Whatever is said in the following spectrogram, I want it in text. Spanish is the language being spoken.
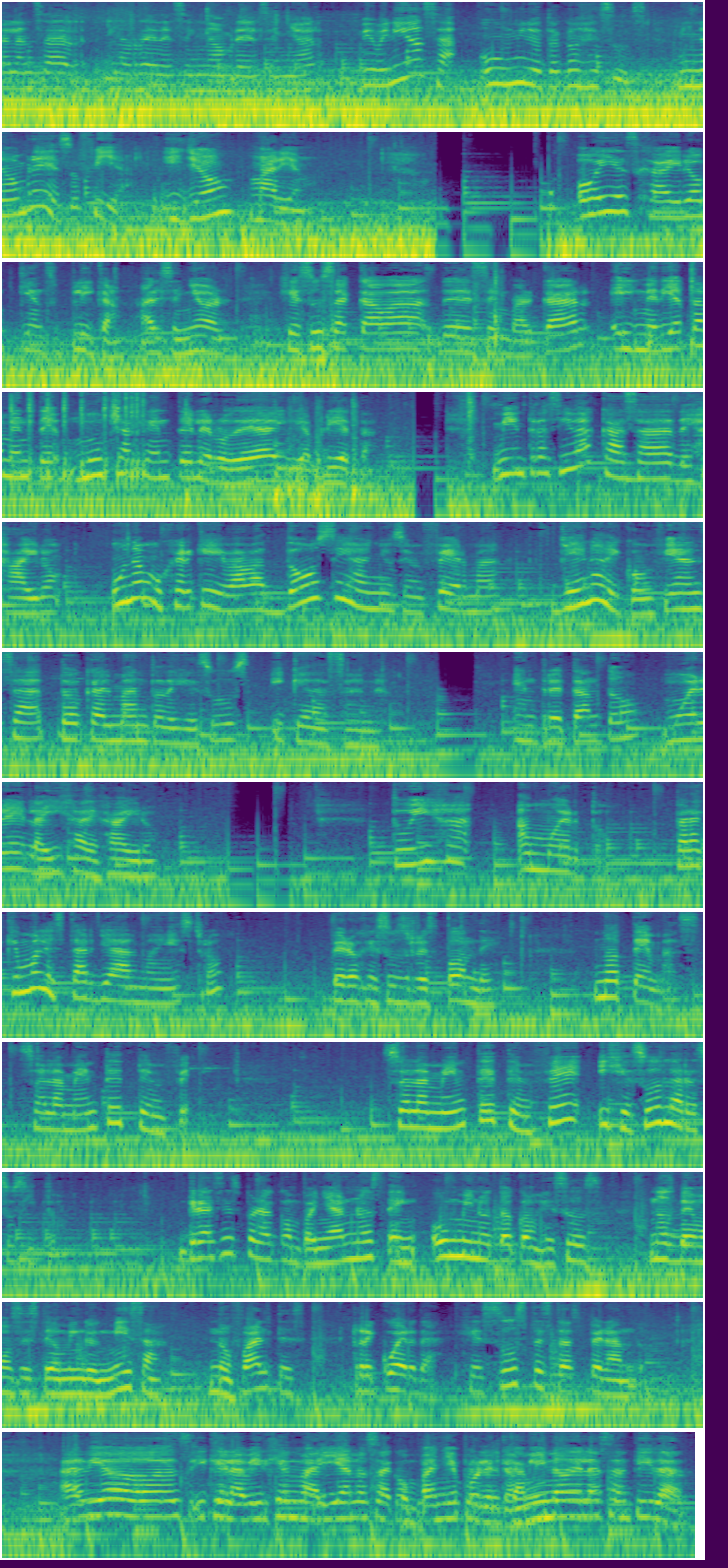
para lanzar las redes en nombre del Señor. Bienvenidos a Un Minuto con Jesús. Mi nombre es Sofía. Y yo, Marian. Hoy es Jairo quien suplica al Señor. Jesús acaba de desembarcar e inmediatamente mucha gente le rodea y le aprieta. Mientras iba a casa de Jairo, una mujer que llevaba 12 años enferma, llena de confianza, toca el manto de Jesús y queda sana. Entre tanto, muere la hija de Jairo. Tu hija ha muerto. ¿Para qué molestar ya al maestro? Pero Jesús responde, No temas, solamente ten fe. Solamente ten fe y Jesús la resucitó. Gracias por acompañarnos en Un Minuto con Jesús. Nos vemos este domingo en misa. No faltes. Recuerda, Jesús te está esperando. Adiós y que la Virgen María nos acompañe por el camino de la santidad.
